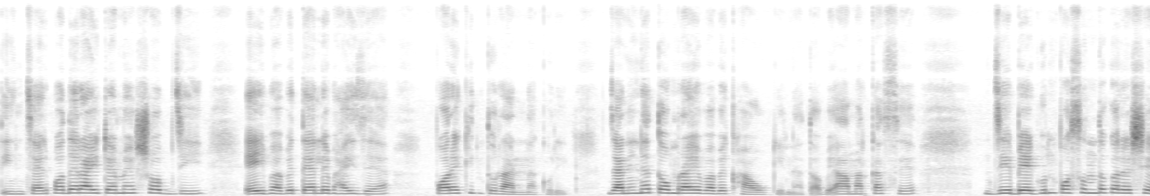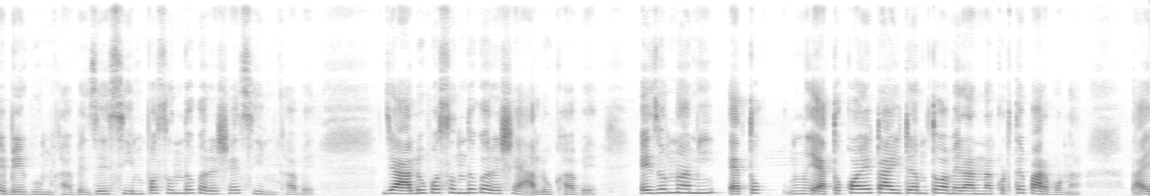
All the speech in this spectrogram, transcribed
তিন চার পদের আইটেমের সবজি, এইভাবে তেলে ভাইজা পরে কিন্তু রান্না করি। জানি না তোমরা এভাবে খাও কি না তবে আমার কাছে যে বেগুন পছন্দ করে সে বেগুন খাবে, যে সিম পছন্দ করে সে সিম খাবে, যে আলু পছন্দ করে সে আলু খাবে। এই জন্য আমি এত এত কয়টা আইটেম তো আমি রান্না করতে পারব না। তাই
